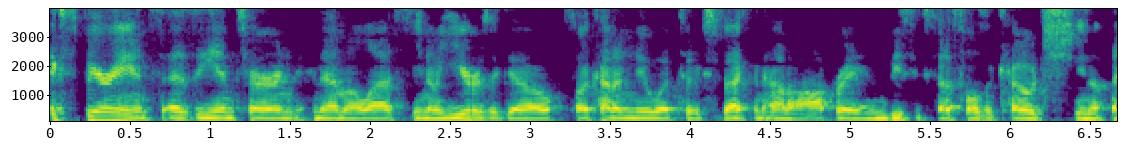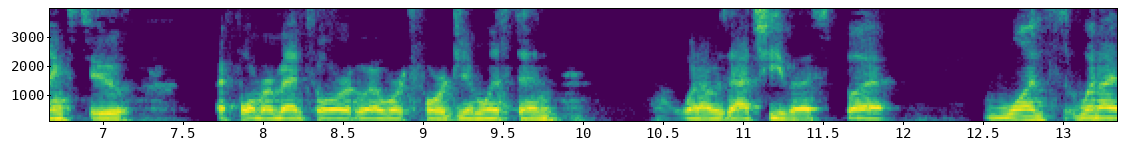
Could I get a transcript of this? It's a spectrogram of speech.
experience as the intern in MLS, you know, years ago. So I kind of knew what to expect and how to operate and be successful as a coach, you know, thanks to my former mentor who I worked for, Jim Liston, uh, when I was at Chivas. But once when I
